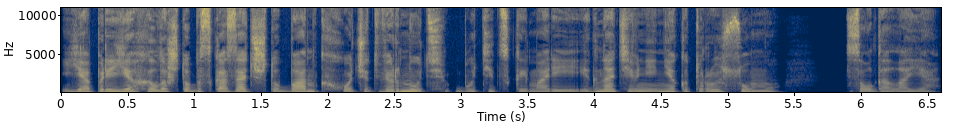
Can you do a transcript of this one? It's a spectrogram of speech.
Я приехала, чтобы сказать, что банк хочет вернуть Бутицкой Марии Игнатьевне некоторую сумму, солгала я.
